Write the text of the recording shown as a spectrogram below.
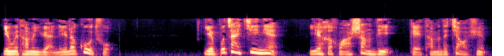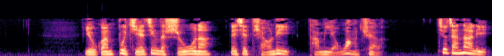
因为他们远离了故土，也不再纪念耶和华上帝给他们的教训。有关不洁净的食物呢，那些条例他们也忘却了，就在那里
